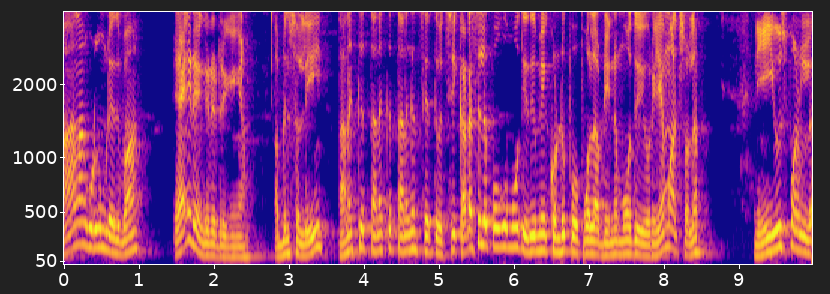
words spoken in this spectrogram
நான்லாம் கொடுக்க முடியாதுப்பா. என்கிட்ட கேட்டுட்டு இருக்கீங்க? அப்படின்னு சொல்லி தனக்கு தனக்கு தனக்குன்னு சேர்த்து வச்சு கடைசியில் போகும்போது எதுவுமே கொண்டு போக போகல அப்படின்னும் போது ஒரு ஏமாற்றம்ல நீ யூஸ் பண்ணல.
